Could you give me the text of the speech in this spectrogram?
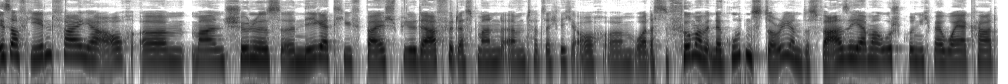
Ist auf jeden Fall ja auch ähm, mal ein schönes äh, Negativbeispiel dafür, dass man ähm, tatsächlich auch, ähm, boah, dass eine Firma mit einer guten Story, und das war sie ja mal ursprünglich bei Wirecard,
